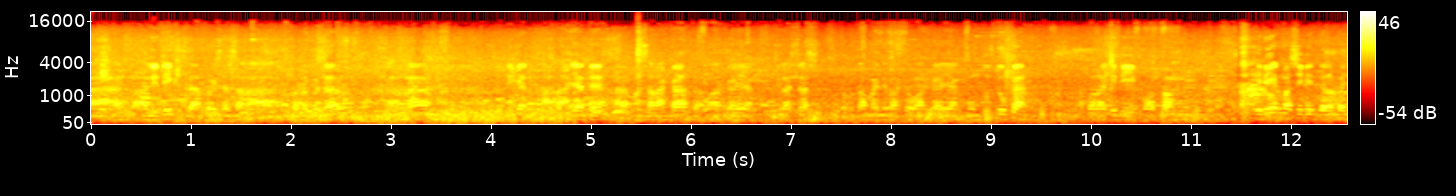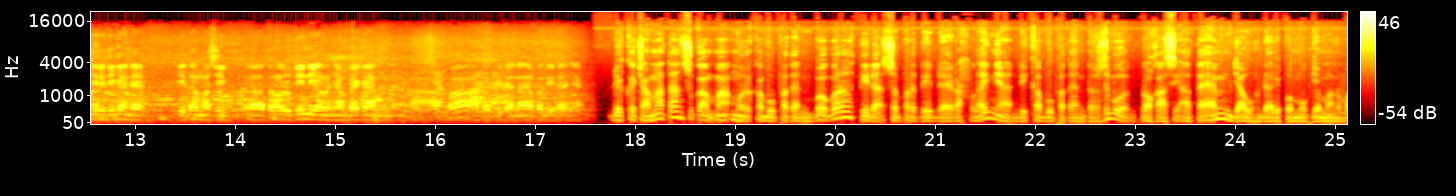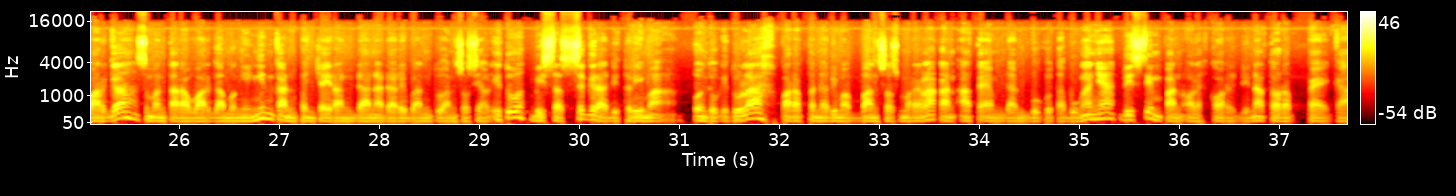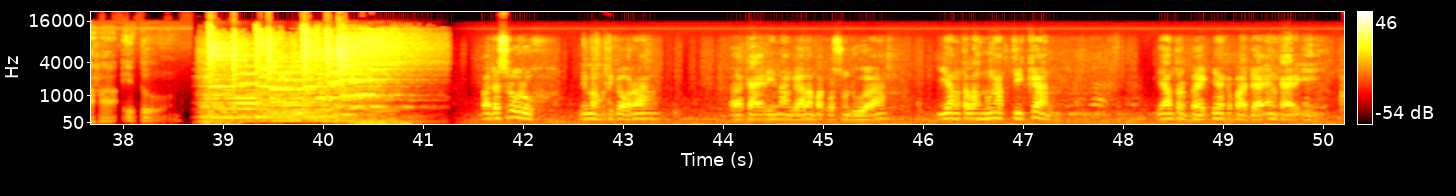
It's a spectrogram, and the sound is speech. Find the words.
lidik dan periksa secara benar-benar karena ini kan rakyat ya, masyarakat, warga yang jelas-jelas terutama ini warga-warga yang membutuhkan apalagi dipotong ini kan masih dalam penyelidikan ya kita masih eh, terlalu dini kalau menyampaikan eh, apa atau pidana apa tidaknya Di Kecamatan Sukamakmur Kabupaten Bogor tidak seperti daerah lainnya di kabupaten tersebut. Lokasi ATM jauh dari pemukiman warga, sementara warga menginginkan pencairan dana dari bantuan sosial itu bisa segera diterima. Untuk itulah para penerima bansos merelakan ATM dan buku tabungannya disimpan oleh koordinator PKH itu. pada seluruh 53 orang eh, KRI Nanggala 402 yang telah mengabdikan yang terbaiknya kepada NKRI.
